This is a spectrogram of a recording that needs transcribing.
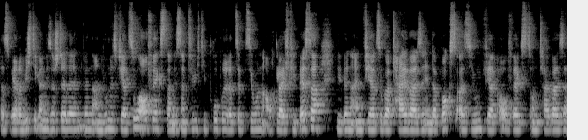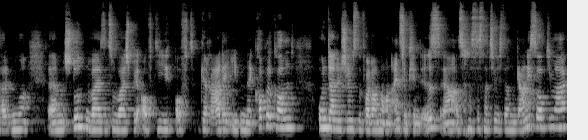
Das wäre wichtig an dieser Stelle. Wenn ein junges Pferd so aufwächst, dann ist natürlich die Rezeption auch gleich viel besser, wie wenn ein Pferd sogar teilweise in der Box als Jungpferd aufwächst und teilweise halt nur ähm, stundenweise zum Beispiel auf die oft gerade ebene Koppel kommt und dann im schlimmsten Fall auch noch ein Einzelkind ist. Ja, also das ist natürlich dann gar nicht so optimal.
